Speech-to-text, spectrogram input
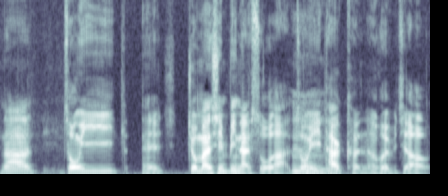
那中医，诶，就慢性病来说啦，中医它可能会比较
